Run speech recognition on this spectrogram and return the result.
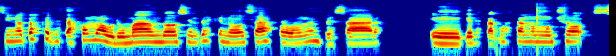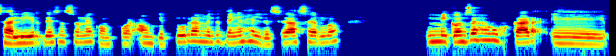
Si notas que te estás como abrumando, sientes que no sabes por dónde empezar, eh, que te está costando mucho salir de esa zona de confort, aunque tú realmente tengas el deseo de hacerlo, mi consejo es buscar eh,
